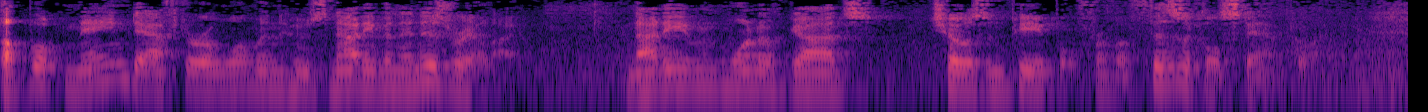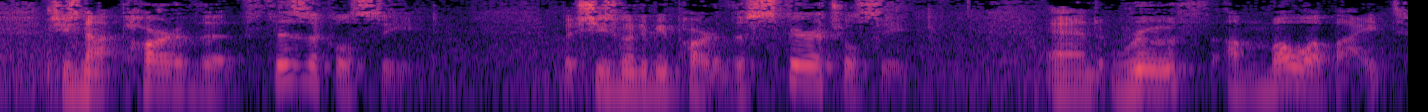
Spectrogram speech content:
A book named after a woman who's not even an Israelite, not even one of God's chosen people from a physical standpoint. She's not part of the physical seed, but she's going to be part of the spiritual seed. And Ruth, a Moabite,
